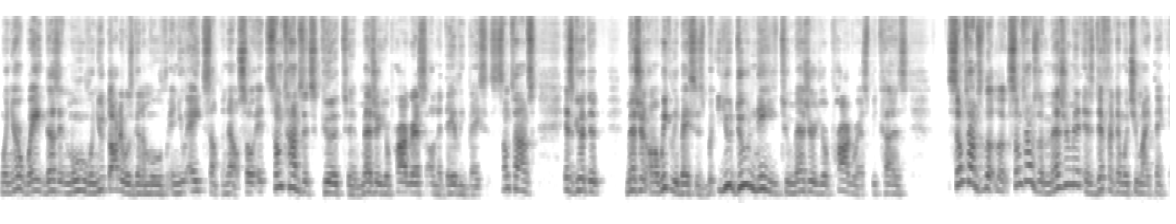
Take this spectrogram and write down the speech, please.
when your weight doesn't move when you thought it was going to move and you ate something else. So it sometimes it's good to measure your progress on a daily basis. Sometimes it's good to measure it on a weekly basis, but you do need to measure your progress because sometimes look look sometimes the measurement is different than what you might think.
